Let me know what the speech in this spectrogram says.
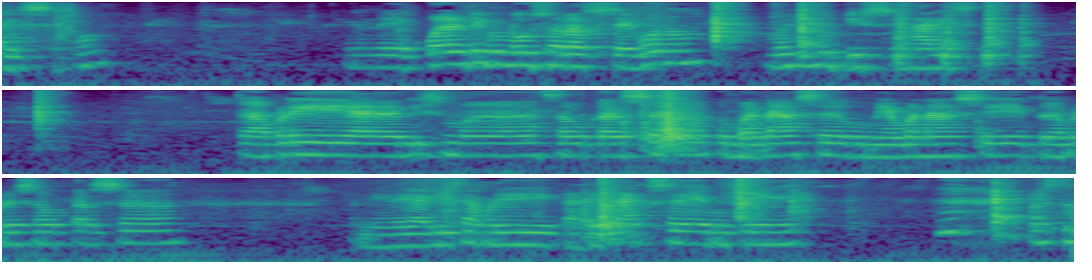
ડીશ છે અને ક્વોલિટી પણ બહુ સરસ છે કોનો મજબૂત ડીશ છે સારી છે. તો આપણે આ ડીશમાં સર્વ કરશે બનાવશે મહેમાન આવશે તો આપણે સર્વ કરશે. અને આ ડીશ આપણે કાઢી નાખશે એમ કે વસ્તુ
